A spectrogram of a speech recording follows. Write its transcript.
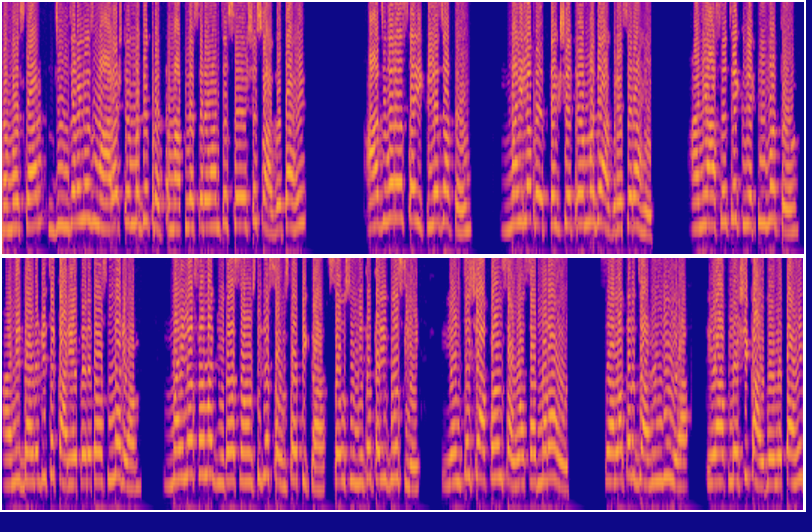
नमस्कार झुंजार न्यूज महाराष्ट्रामध्ये प्रथम आपल्या सर्वांचं सहर्ष स्वागत आहे. आजवर असं ऐकलं जातं महिला प्रत्येक क्षेत्रामध्ये अग्रेसर आहेत. आणि असंच एक व्यक्तिमत्व आणि धडडीचं कार्य करत असणाऱ्या महिला समाज विकास संस्थेच्या संस्थापिका सौ सुनीताताई भोसले यांच्याशी आपण संवाद साधणार आहोत. चला तर जाणून घेऊया ते आपल्याशी काय बोलत आहेत.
